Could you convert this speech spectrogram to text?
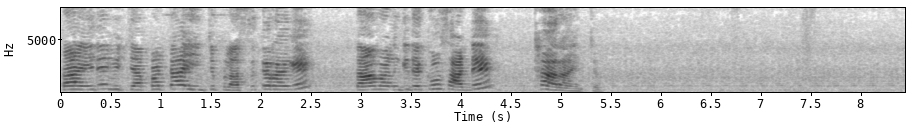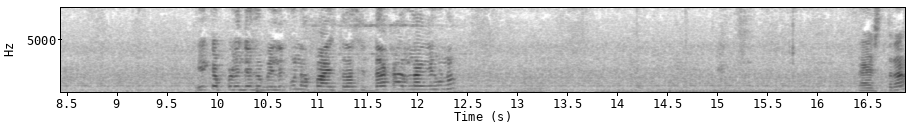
ਤਾਂ ਇਹਦੇ ਵਿੱਚ ਆਪਾਂ 2.5 ਇੰਚ ਪਲੱਸ ਕਰਾਂਗੇ। ਤਾਂ ਬਣ ਗਈ ਦੇਖੋ 18.5 ਇੰਚ। ਇਹ ਕੱਪੜੇ ਦੇਖੋ ਬਿਲਕੁਲ ਆਪਾਂ ਇਸ ਤਰ੍ਹਾਂ ਸਿੱਧਾ ਕਰ ਲਾਂਗੇ ਹੁਣ। ਇਸ ਤਰ੍ਹਾਂ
